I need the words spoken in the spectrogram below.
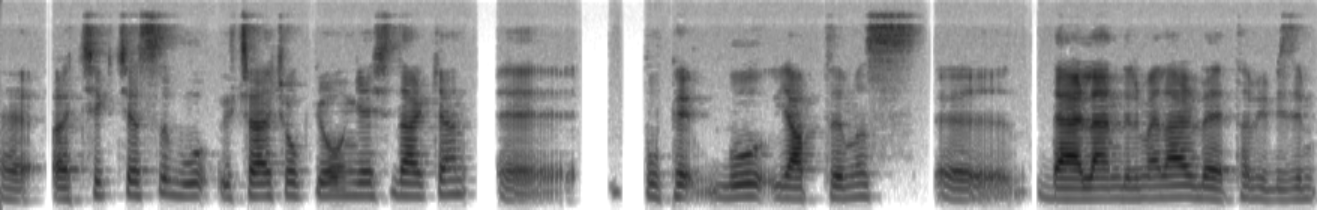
E, açıkçası bu 3 ay çok yoğun geçti derken e, bu bu yaptığımız e, değerlendirmeler de tabii bizim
